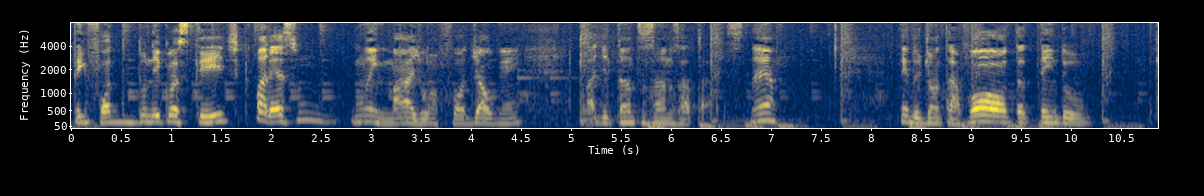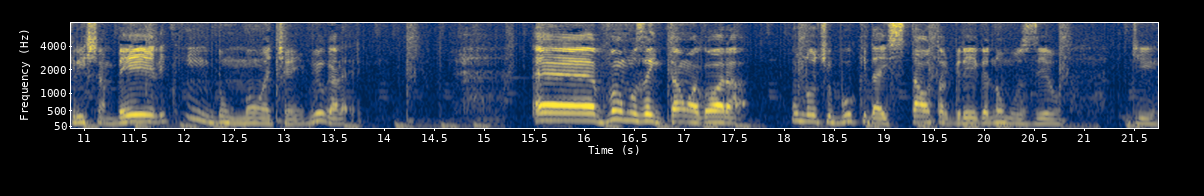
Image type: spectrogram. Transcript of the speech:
tem foto do Nicolas Cage que parece um, uma imagem, uma foto de alguém lá de tantos anos atrás, né? Tem do John Travolta, tem do Christian Bale, tem de um monte aí, viu, galera? É, vamos então agora o notebook da estalta grega no museu de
